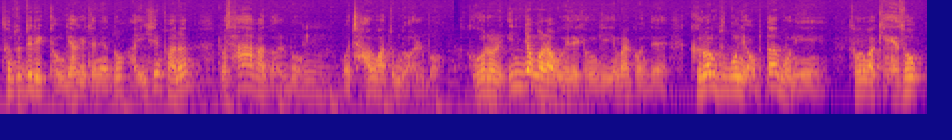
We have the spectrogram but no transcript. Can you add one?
선수들이 경기하기 전에도 아, 이 심판은 좀 상하가 넓어, 네. 뭐 좌우가 좀 넓어. 그거를 인정을 하고 이제 경기에 임할 건데 그런 부분이 없다 보니 서로가 계속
